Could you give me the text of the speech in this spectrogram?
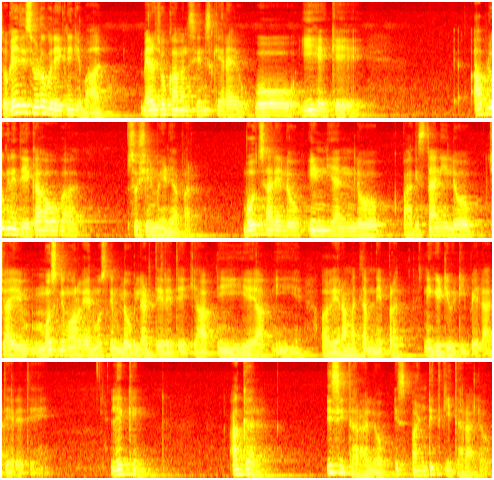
तो गैस, इस वीडियो को देखने के बाद मेरा जो कॉमन सेंस कह रहा है, वो ये है कि आप लोगों ने देखा होगा सोशल मीडिया पर। बहुत सारे लोग इंडियन लोग, पाकिस्तानी लोग, चाहे मुस्लिम और गैर मुस्लिम लोग लड़ते रहते हैं कि आप ये है, आप ये है, वगैरह मतलब नफरत नेगेटिविटी फैलाते रहते हैं। लेकिन अगर इसी तरह लोग, इस पंडित की तरह लोग,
